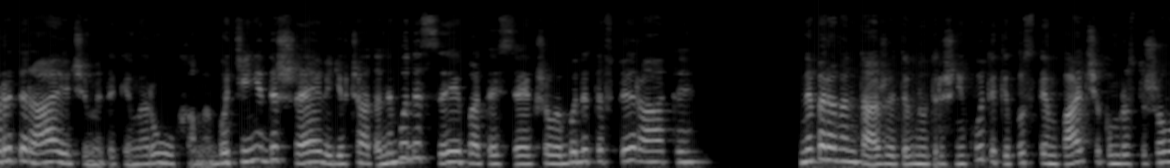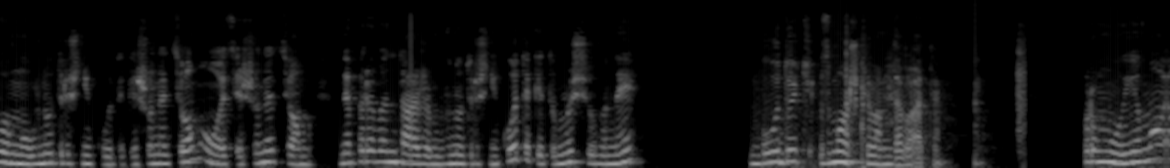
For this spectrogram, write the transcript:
Притираючими такими рухами, бо тіні дешеві, дівчата, не буде сипатися, якщо ви будете втирати. Не перевантажуйте внутрішні кутики, пустим пальчиком розташовуємо внутрішні кутики. Що на цьому оці, що на цьому. Не перевантажуємо внутрішні кутики, тому що вони будуть зморшки вам давати. Формуємо,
